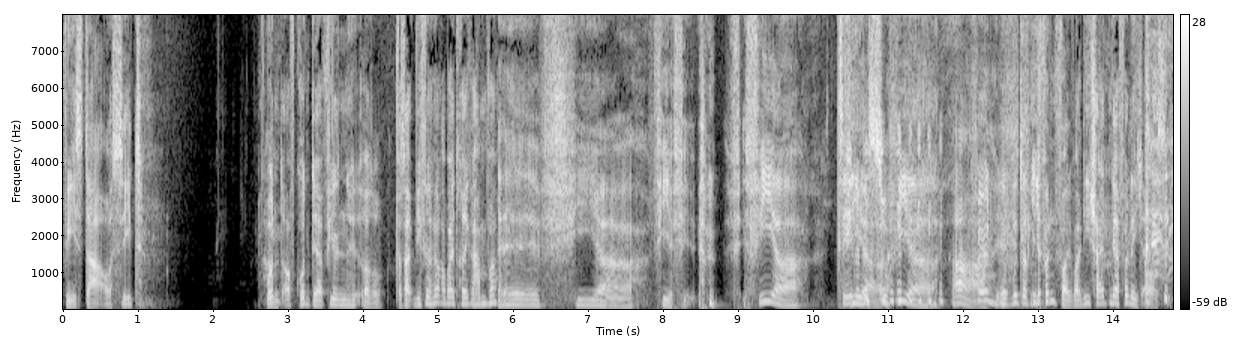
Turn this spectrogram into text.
wie es da aussieht. Und aufgrund der vielen, also, was, wie viele Hörerbeiträge haben wir? äh, vier, vier, vier, vier. Zähle Vier. bis zu vier. Ah, fünf. ja gut, dass nicht fünf war, weil die scheiden ja völlig aus.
